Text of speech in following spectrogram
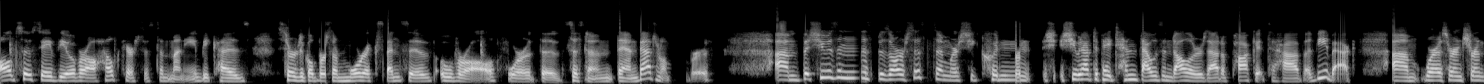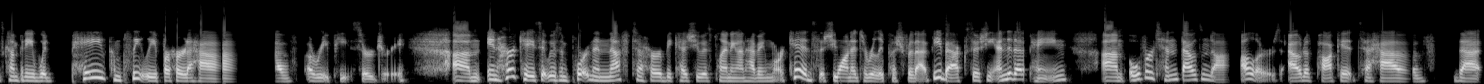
also save the overall healthcare system money because surgical births are more expensive overall for the system than vaginal births. Um, but she was in this bizarre system where she couldn't, she, would have to pay $10,000 out of pocket to have a VBAC, um, whereas her insurance company would pay completely for her to have have a repeat surgery. Um, in her case, it was important enough to her because she was planning on having more kids that she wanted to really push for that VBAC. So she ended up paying um, over $10,000 out of pocket to have that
